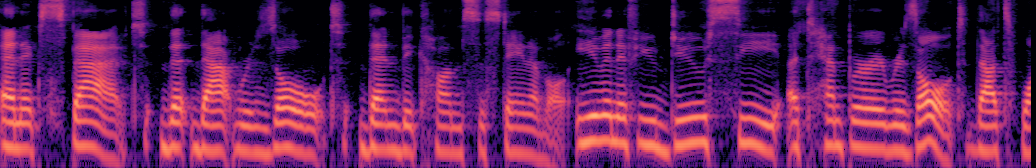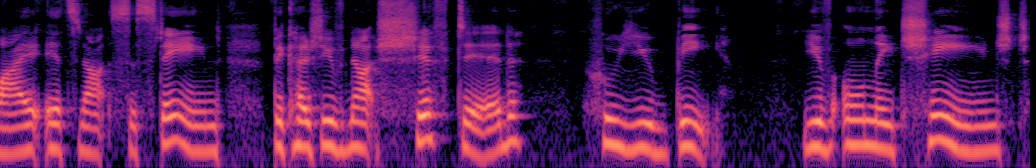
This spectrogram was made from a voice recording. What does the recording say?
and expect that that result then becomes sustainable. Even if you do see a temporary result, that's why it's not sustained because you've not shifted who you be. You've only changed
